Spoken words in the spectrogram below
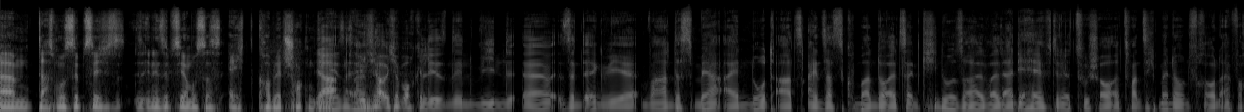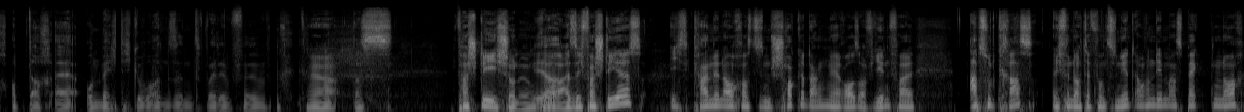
Ähm, das muss 70, in den 70ern muss das echt komplett schockend Ja, gewesen sein. ich habe ich hab auch gelesen, in Wien äh, sind irgendwie, waren das mehr ein Notarzt-Einsatzkommando als ein Kinosaal, weil da die Hälfte der Zuschauer, 20 Männer und Frauen, einfach Obdach, äh, ohnmächtig geworden sind bei dem Film. Ja, das verstehe ich schon irgendwo. Ja. Also ich verstehe es. Ich kann den auch aus diesem Schockgedanken heraus auf jeden Fall absolut krass. Ich finde auch, der funktioniert auch in den Aspekten noch.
